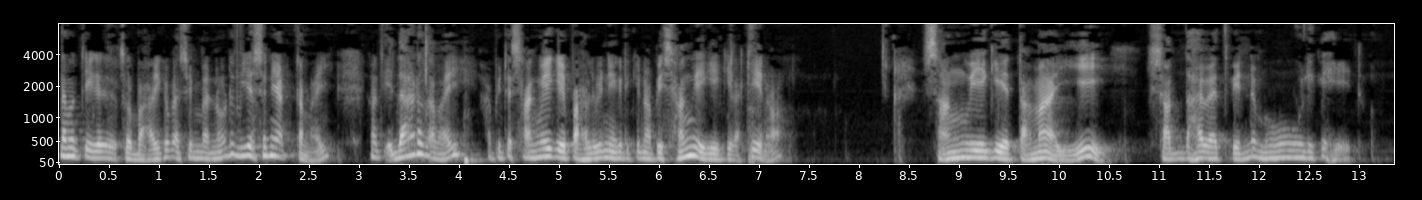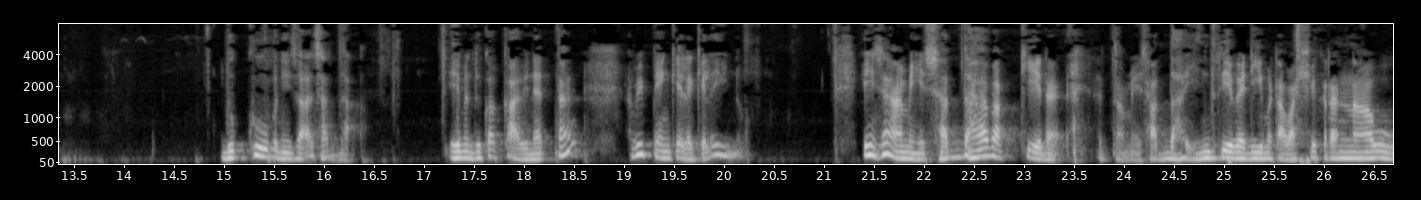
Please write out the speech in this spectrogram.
නමුත් ඒක ස්වභාවික වශයෙන් බලනකොට ව්‍යසනයක් තමයි. නමුත් එදාට තමයි අපිට සංවේගය පහළ වෙන්නේ. ඒකට කියනවා අපි සංවේගය කියලා කියනවා. සංවේගය තමයි ශ්‍රද්ධාව ඇති වෙන්න මූලික හේතුව. දුක්ඛ උපනිසා ශ්‍රද්ධා. එහෙම දුකක් ආවේ නැත්නම් අපි පෙන්කෙල කියලා ඉන්නවා. ඒ නිසා මේ ශ්‍රද්ධාවක් කියන නැත්නම් මේ ශ්‍රද්ධා ඉන්ද්‍රිය වැඩි වීමට අවශ්‍ය කරන්නා වූ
